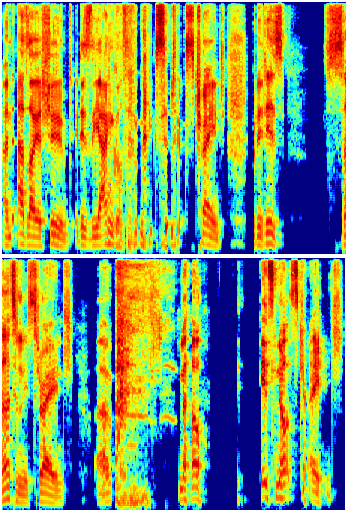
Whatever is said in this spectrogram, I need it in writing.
And as I assumed, it is the angle that makes it look strange. But it is certainly strange. Um, no, it's not strange.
